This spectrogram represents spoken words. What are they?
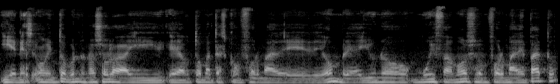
Y en ese momento, bueno, no solo hay autómatas con forma de, de hombre, hay uno muy famoso en forma de pato,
